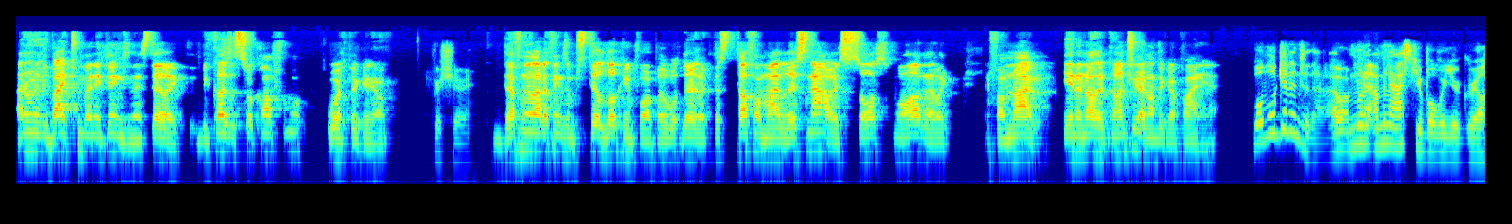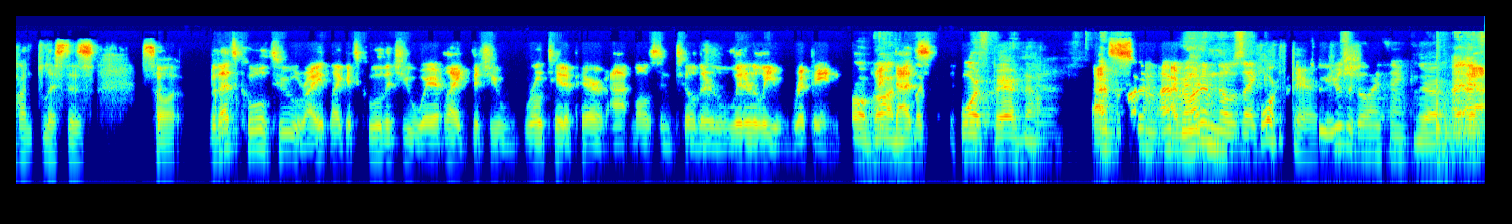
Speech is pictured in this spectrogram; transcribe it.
I don't really buy too many things, and it's still like because it's so comfortable, it's worth picking up. for sure. Definitely a lot of things I'm still looking for, but what- there's like the stuff on my list now is so small that like if I'm not in another country, I don't think I'm finding it. Well, we'll get into that. I, am gonna Yeah. I'm gonna ask you about what your grail hunt list is. So But that's cool too, right? Like it's cool that you wear like that you rotate a pair of Atmos until they're literally ripping. Oh Like god, that's like fourth pair now. Yeah. I brought him. I, I brought really- him those like fourth pair. two years ago, I think. Yeah. I, I Yeah.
